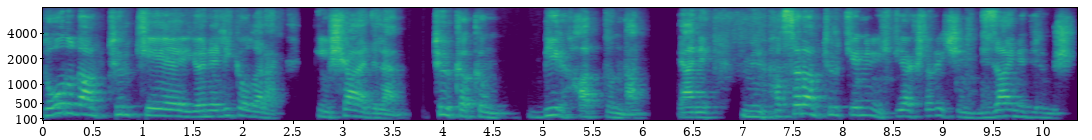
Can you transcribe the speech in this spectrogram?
doğrudan Türkiye'ye yönelik olarak inşa edilen Türk akım bir hattından yani münhasıran Türkiye'nin ihtiyaçları için dizayn edilmiş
